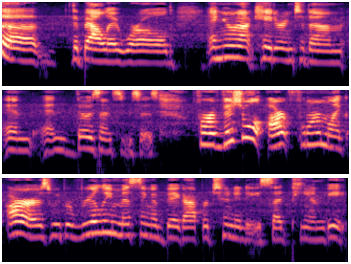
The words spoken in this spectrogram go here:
the, the ballet world and you're not catering to them in, in those instances. For a visual art form like ours, we were really missing a big opportunity, said PNB.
